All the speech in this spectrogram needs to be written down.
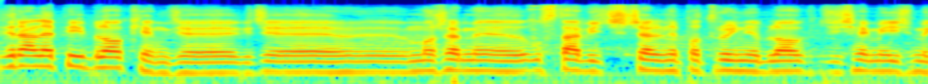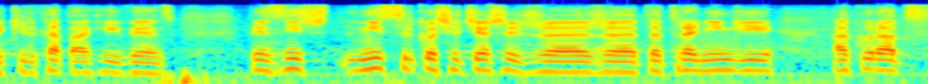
gra lepiej blokiem, gdzie, gdzie możemy ustawić szczelny potrójny blok. Dzisiaj mieliśmy kilka takich, więc, więc nic, nic tylko się cieszyć, że, że te treningi akurat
